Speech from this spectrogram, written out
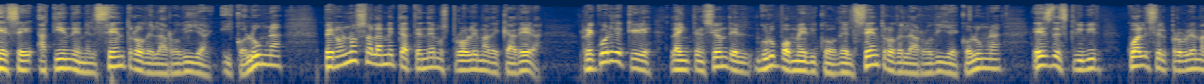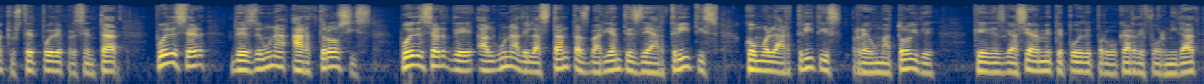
que se atiende en el centro de la rodilla y columna, pero no solamente atendemos problema de cadera. Recuerde que la intención del grupo médico del centro de la rodilla y columna es describir cuál es el problema que usted puede presentar. Puede ser desde una artrosis, puede ser de alguna de las tantas variantes de artritis, como la artritis reumatoide, que desgraciadamente puede provocar deformidad,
